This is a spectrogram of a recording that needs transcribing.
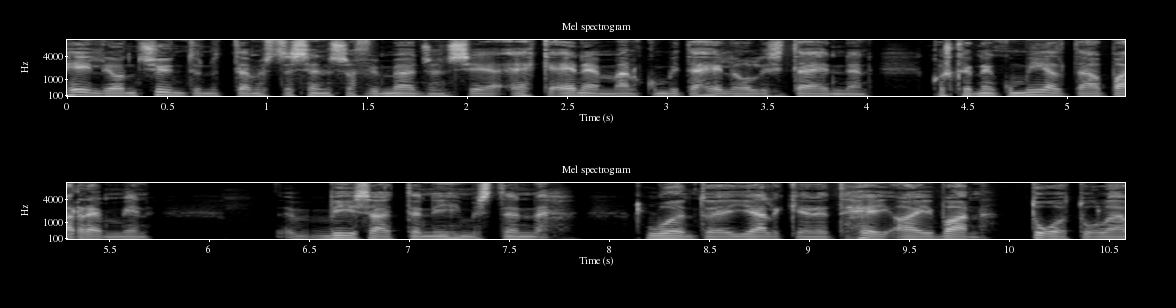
heille on syntynyt tämmöistä sense of emergencyä ehkä enemmän kuin mitä heille oli sitä ennen, koska ne kun mieltää paremmin viisaiden ihmisten luentojen jälkeen, että hei aivan, tuo tulee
